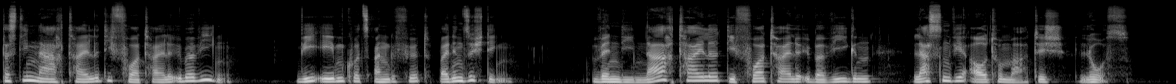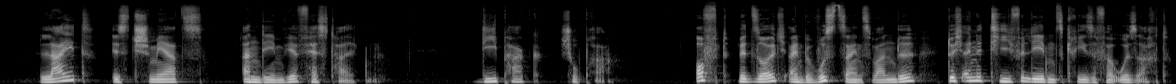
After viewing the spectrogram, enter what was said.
dass die Nachteile die Vorteile überwiegen wie eben kurz angeführt bei den Süchtigen. Wenn die Nachteile die Vorteile überwiegen, lassen wir automatisch los. Leid ist Schmerz, an dem wir festhalten. Deepak Chopra. Oft wird solch ein Bewusstseinswandel durch eine tiefe Lebenskrise verursacht,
